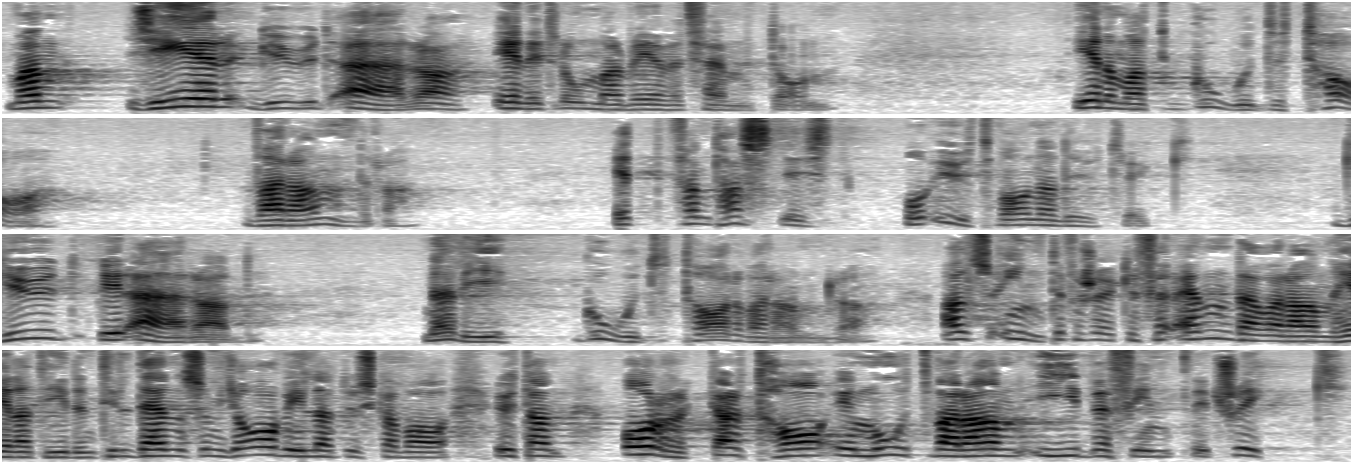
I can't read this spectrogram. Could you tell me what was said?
Man ger Gud ära enligt Romarbrevet 15 genom att godta varandra. Ett fantastiskt och utmanande uttryck. Gud blir ärad när vi godtar varandra. Alltså inte försöker förändra varandra hela tiden till den som jag vill att du ska vara, utan orkar ta emot varandra i befintligt skick.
